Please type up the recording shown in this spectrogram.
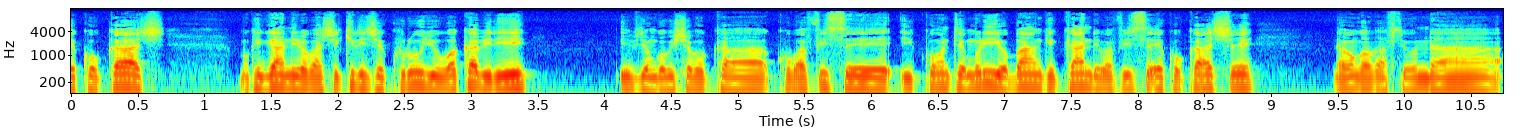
eco cash mu kiganiro bashikirije kuri uyu wa kabiri ivyo ngo bishoboka kubafise ikonte muri iyo banki kandi bafise eco cash nabo ngo bagafyonda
